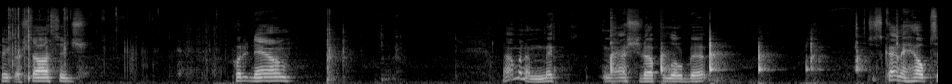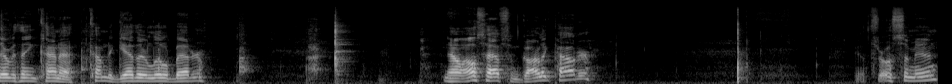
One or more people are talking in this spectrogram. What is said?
Take our sausage, put it down. Now I'm going to mix, mash it up a little bit. Just kind of helps everything kind of come together a little better. Now I also have some garlic powder. Gonna throw some in.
